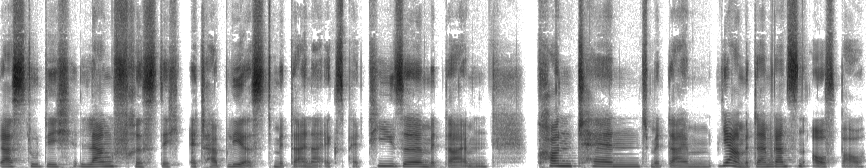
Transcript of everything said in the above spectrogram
dass du dich langfristig etablierst mit deiner Expertise, mit deinem Content, mit deinem, ja, mit deinem ganzen Aufbau.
